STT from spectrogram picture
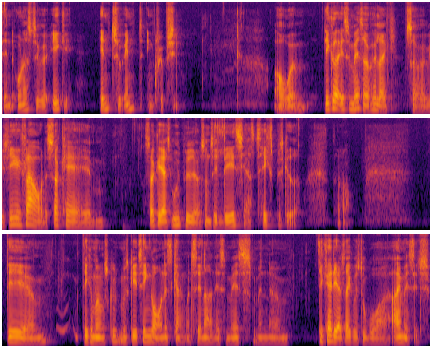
den understøtter ikke end-to-end encryption. Og øh, det gør sms'er jo heller ikke. Så hvis I ikke er klar over det, så kan, øhm, så kan jeres udbyder jo sådan set læse jeres tekstbeskeder. Så det, øhm, det kan man måske, måske tænke over næste gang, man sender en sms, men øh, det kan de altså ikke, hvis du bruger iMessage.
